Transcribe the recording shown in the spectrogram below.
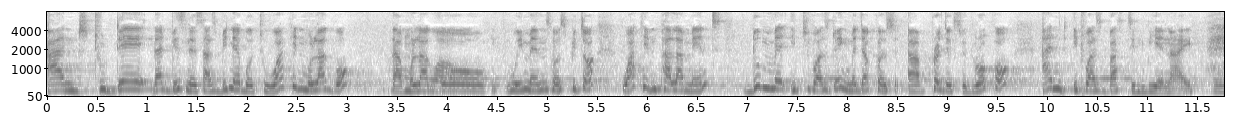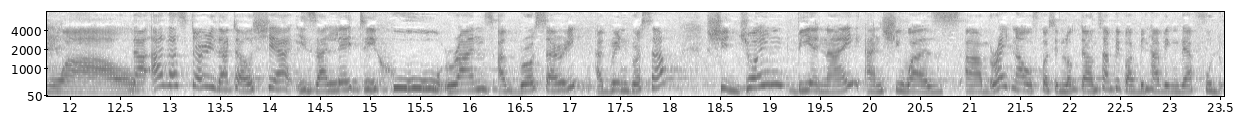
And today, that business has been able to work in Mulago, the Mulago Women's Hospital, work in Parliament. Do ma- it was doing major cos- uh, projects with Roko, and it was birthed in BNI. Wow. The other story that I'll share is a lady who runs a grocery, a green grocer. She joined BNI and she was, um, right now, of course, in lockdown, some people have been having their food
